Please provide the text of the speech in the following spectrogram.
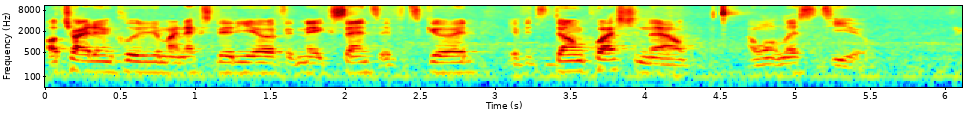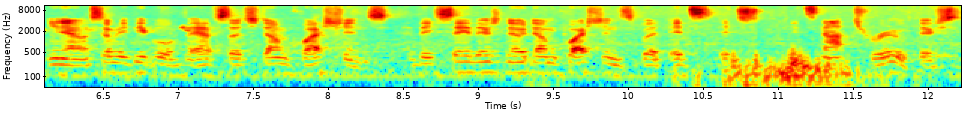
I'll try to include it in my next video if it makes sense, if it's good. If it's a dumb question though, I won't listen to you. You know, so many people they have such dumb questions. They say there's no dumb questions, but it's it's it's not true. There's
